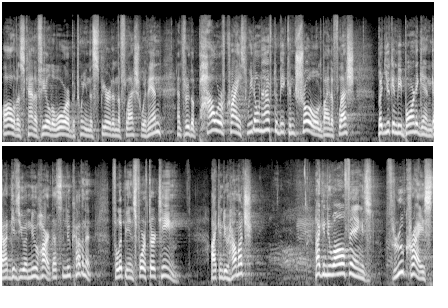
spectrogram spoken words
All of us kind of feel the war between the spirit and the flesh within, and through the power of Christ, we don't have to be controlled by the flesh, but you can be born again. God gives you a new heart. That's the new covenant. Philippians 4:13. I can do how much? I can do all things through Christ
